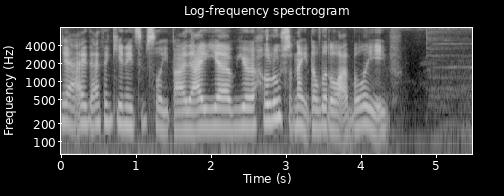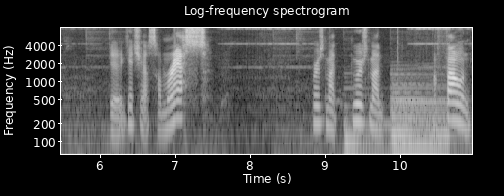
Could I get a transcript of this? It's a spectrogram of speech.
Yeah, I, I think you need some sleep. I, I uh, you hallucinate a little, I believe. Yeah, get you some rest. Where's my, where's my, my phone?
